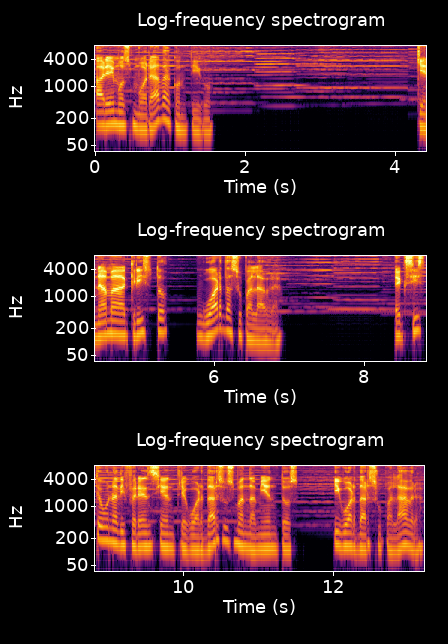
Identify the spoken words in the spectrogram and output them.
Haremos morada contigo. Quien ama a Cristo, guarda su palabra. Existe una diferencia entre guardar sus mandamientos y guardar su palabra.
